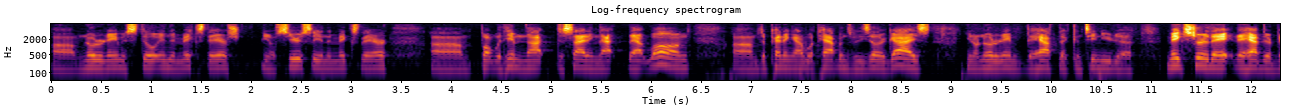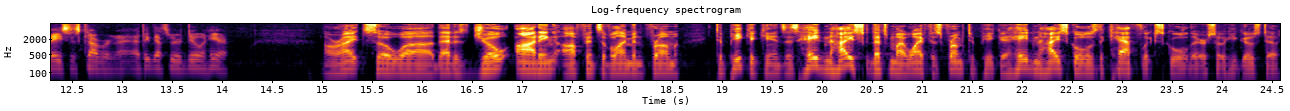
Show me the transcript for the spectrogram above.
Um, Notre Dame is still in the mix there, you know, seriously in the mix there. Um, but with him not deciding that that long, um, depending on what happens with these other guys, you know, Notre Dame they have to continue to make sure they, they have their bases covered. And I think that's what they're doing here. All right, so uh, that is Joe Otting, offensive lineman from Topeka, Kansas. Hayden High School. That's my wife is from Topeka. Hayden High School is the Catholic school there, so he goes to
